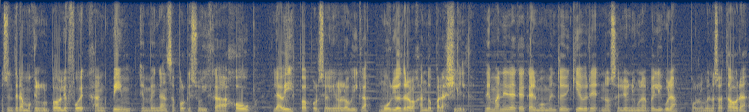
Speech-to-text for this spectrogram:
Nos enteramos que el culpable fue Hank Pym en venganza porque su hija Hope, la avispa, por si alguien no lo ubica, murió trabajando para Shield. De manera que acá el momento de quiebre no salió ninguna película, por lo menos hasta ahora,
